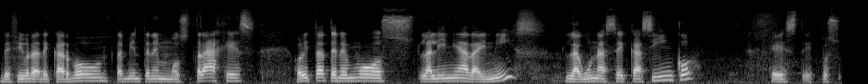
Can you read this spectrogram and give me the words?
de fibra de carbón, también tenemos trajes. Ahorita tenemos la línea Dainis, Laguna Seca 5, este, pues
